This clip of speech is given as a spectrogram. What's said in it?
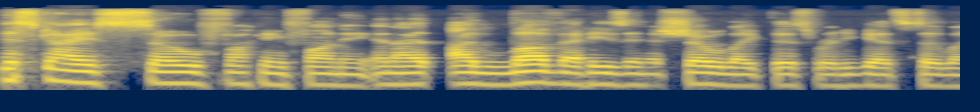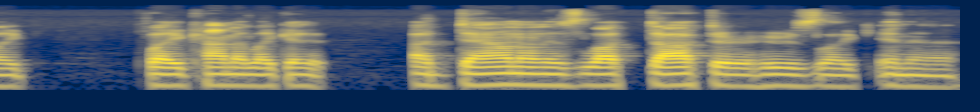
this guy is so fucking funny, and I I love that he's in a show like this where he gets to like play kind of like a a down on his luck doctor who's like in a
